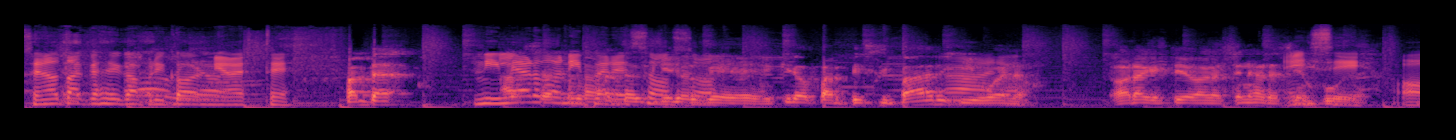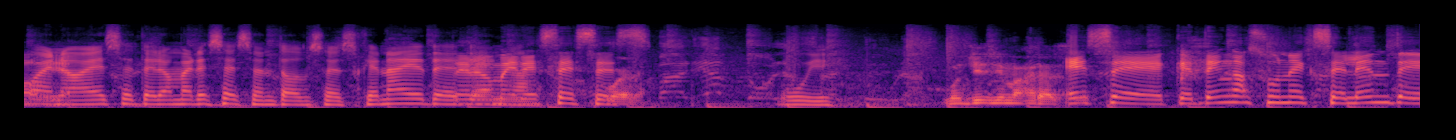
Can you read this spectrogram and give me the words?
Se nota que es de Capricornio este. Falta. Ni lerdo ni perezoso. Quiero, que- quiero participar y bueno, ahora que estoy de vacaciones recién sí, pude. Bueno, ese te lo mereces entonces, que nadie te te detenga. lo mereces. Bueno. Uy. Muchísimas gracias. Ese, que tengas un excelente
